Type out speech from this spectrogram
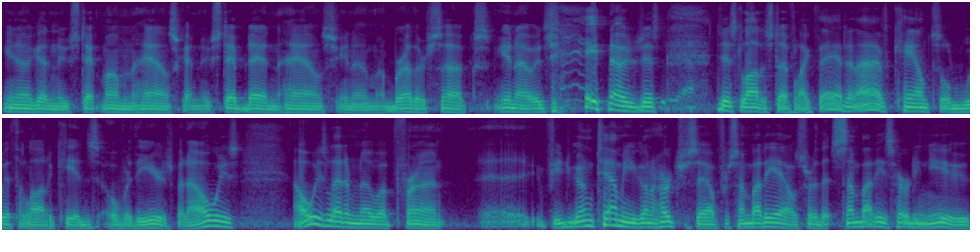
you know, I got a new stepmom in the house, got a new stepdad in the house. You know, my brother sucks. You know, it's you know just yeah. just a lot of stuff like that. And I've counseled with a lot of kids over the years, but I always I always let them know up front. Uh, if you're going to tell me you're going to hurt yourself or somebody else, or that somebody's hurting you,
